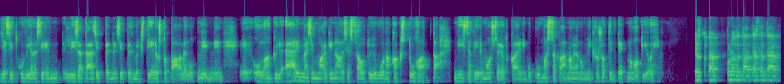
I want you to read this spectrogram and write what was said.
Ja sitten kun vielä siihen lisätään sitten, sitten esimerkiksi tiedostopalvelut, niin, niin e, ollaan kyllä äärimmäisen marginaalisessa oltu jo vuonna 2000 niissä firmoissa, jotka ei niin kuin kummassakaan nojannut Microsoftin teknologioihin. Jos tota, pudotetaan tästä tämä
